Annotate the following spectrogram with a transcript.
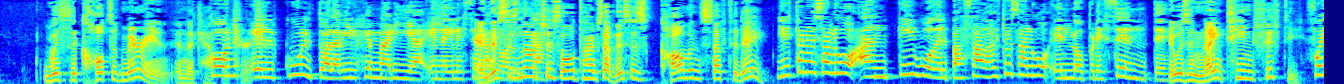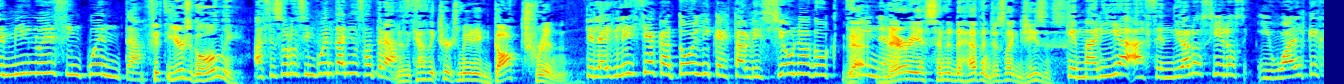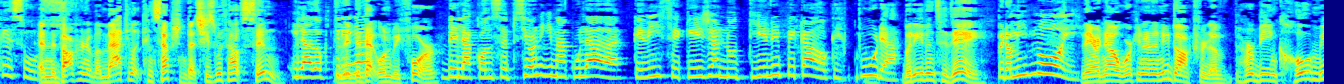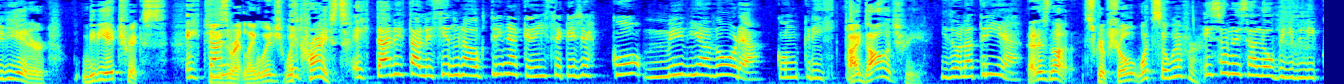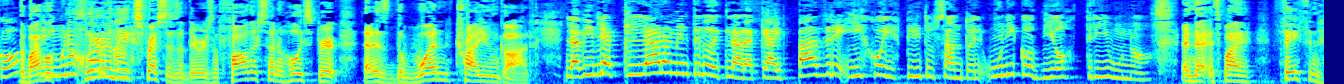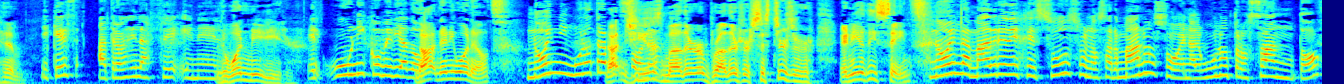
with the cult of Mary in, in the con Catholic Church. el culto a la Virgen María en la Iglesia And this is not Católica. just old time stuff. This is common stuff today. Y esto no es algo antiguo del pasado, esto es algo en lo presente. It was in 1950, Fue en 1950, 50 years ago only, hace solo 50 años atrás, the Catholic Church made a doctrine que la Iglesia Católica estableció una that doctrina Mary ascended to heaven just like Jesus. que María ascendió a los cielos igual que Jesús. And the doctrine of immaculate conception, that she's without sin. Y la They did doctrina that one before. de la concepción inmaculada que dice que ella no tiene pecado, que es pura. But even today, Pero mismo hoy they are now working on a new doctrine of her being co-mediator, mediatrix, to use the right language, with Christ. están estableciendo una doctrina que dice que ella es co-mediadora con Cristo. Idolatry. Idolatría. That is not scriptural whatsoever. Eso no es algo bíblico The de Bible ninguna clearly forma. expresses that there is a Father, Son, and Holy Spirit that is the one triune God. La Biblia claramente lo declara que hay Padre, Hijo y Espíritu Santo, el único Dios triuno, And that it's by faith in Him, y que es a través de la fe en the Él, one mediator, el único mediador, not in anyone else, no en ninguna otra not in persona, Jesus' mother or brothers or sisters or any of these saints, no en la madre de Jesús o en los hermanos o en algún otro santo,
